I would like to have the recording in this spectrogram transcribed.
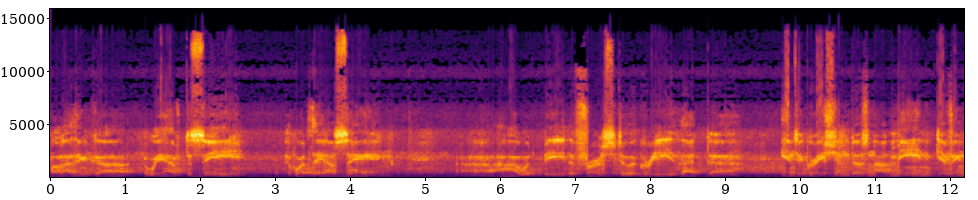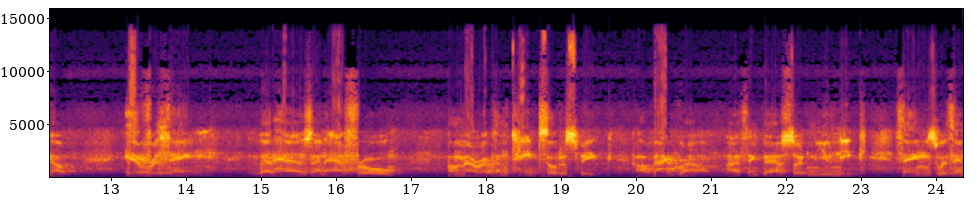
Well, I think uh, we have to see what they are saying. Uh, I would be the first to agree that uh, integration does not mean giving up everything that has an Afro American taint, so to speak, a background. I think there are certain unique things within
